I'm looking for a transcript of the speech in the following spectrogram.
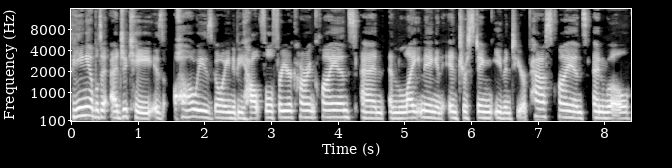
being able to educate is always going to be helpful for your current clients and enlightening and interesting even to your past clients and will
